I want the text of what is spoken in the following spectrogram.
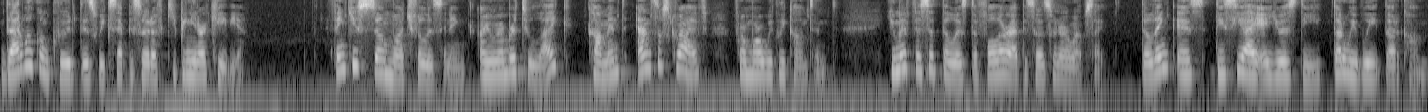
That will conclude this week's episode of Keeping It Arcadia. Thank you so much for listening, and remember to like, comment, and subscribe for more weekly content. You may visit the list of all our episodes on our website. The link is dciausd.weebly.com.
